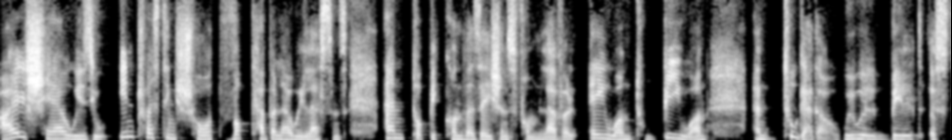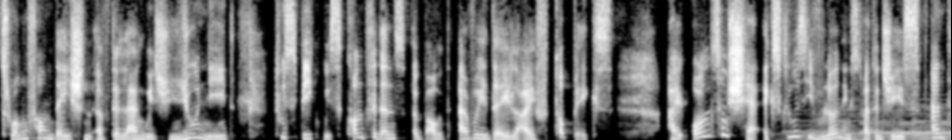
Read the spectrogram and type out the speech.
I'll share with you interesting short vocabulary lessons and topic conversations from level A1 to B1. And together, we will build a strong foundation of the language you need to speak with confidence about everyday life topics. I also share exclusive learning strategies and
